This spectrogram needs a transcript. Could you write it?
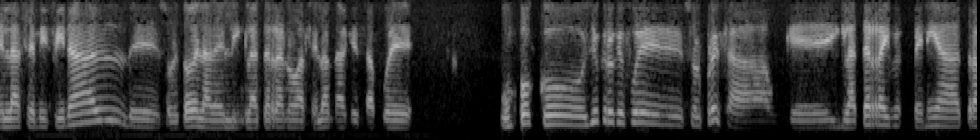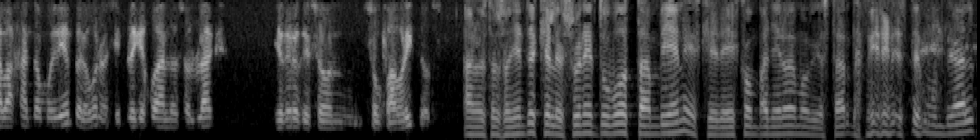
en la semifinal, de, sobre todo en la del Inglaterra-Nueva Zelanda, que esa fue un poco, yo creo que fue sorpresa, aunque Inglaterra venía trabajando muy bien, pero bueno, siempre que juegan los All Blacks, yo creo que son, son favoritos. A nuestros oyentes que les suene tu voz también, es que eres compañero de Movistar también en este Mundial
